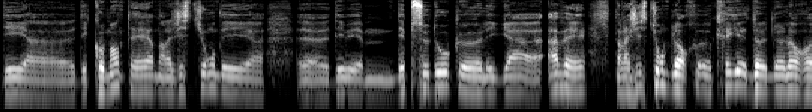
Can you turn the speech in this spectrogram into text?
des, des, commentaires, dans la gestion des, des, des, pseudos que les gars avaient, dans la gestion de leur, de, de leur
